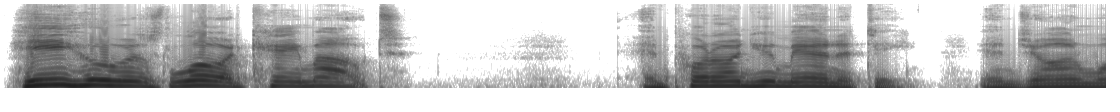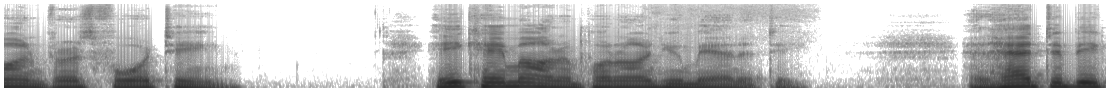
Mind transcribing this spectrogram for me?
He who is Lord came out and put on humanity in John 1, verse 14. He came out and put on humanity and had to be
